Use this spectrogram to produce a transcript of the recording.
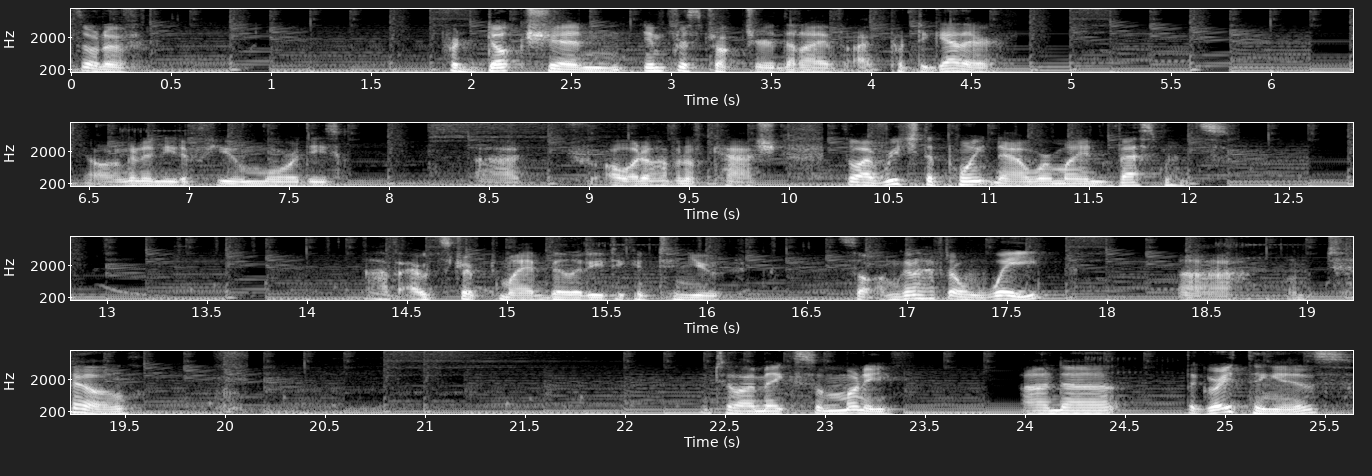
sort of production infrastructure that I've, I've put together. Oh, I'm gonna need a few more of these. Uh, oh, I don't have enough cash. So I've reached the point now where my investments have outstripped my ability to continue. So I'm gonna have to wait uh, until until I make some money. And uh, the great thing is,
